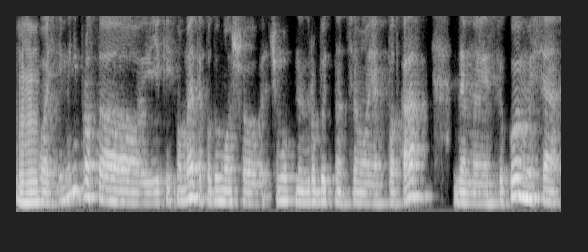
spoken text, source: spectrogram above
Uh-huh. Ось і мені просто в якісь моменти подумав, що чому б не зробити на цьому як подкаст, де ми спілкуємося.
